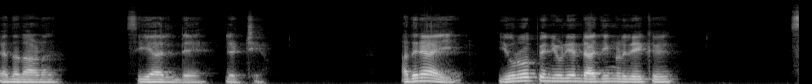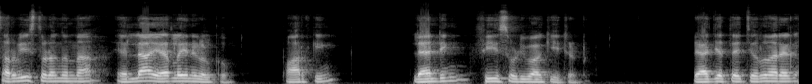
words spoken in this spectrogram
എന്നതാണ് സിയാലിന്റെ ലക്ഷ്യം. അതിനായി യൂറോപ്യൻ യൂണിയൻ രാജ്യങ്ങളിലേക്ക് സർവീസ് തുടങ്ങുന്ന എല്ലാ എയർലൈനുകൾക്കും പാർക്കിംഗ് ലാൻഡിംഗ് ഫീസ് ഒഴിവാക്കിയിട്ടുണ്ട്. രാജ്യത്തെ ചെറുനര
